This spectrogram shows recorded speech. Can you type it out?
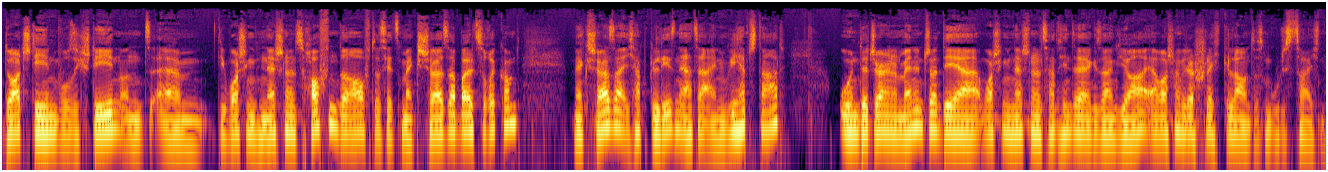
dort stehen, wo sie stehen. Und ähm, die Washington Nationals hoffen darauf, dass jetzt Max Scherzer bald zurückkommt. Max Scherzer, ich habe gelesen, er hatte einen Rehab-Start. Und der General Manager der Washington Nationals hat hinterher gesagt, ja, er war schon wieder schlecht gelaunt. Das ist ein gutes Zeichen.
